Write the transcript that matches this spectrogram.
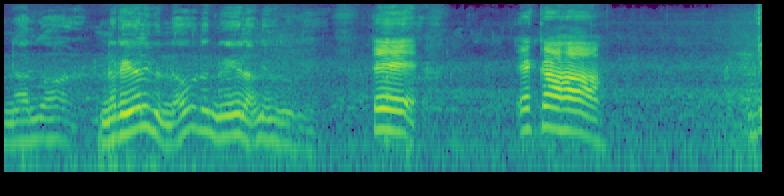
ਨਾਰੂਆ ਨਰੇਲ ਹੀ ਹੁੰਦਾ ਉਹ ਤਾਂ ਨਰੇਲ ਆਨੇ ਤੇ ਇੱਕ ਆਹ ਗ-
